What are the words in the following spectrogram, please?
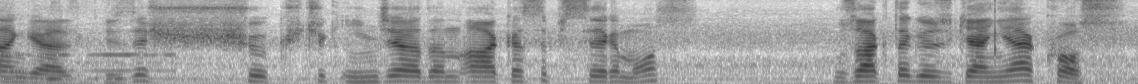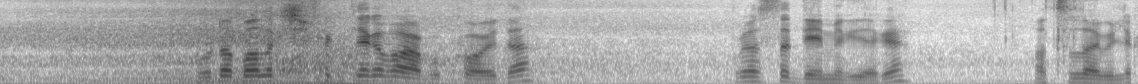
Şuradan geldik biz de. Şu küçük ince adanın arkası Pseremos. Uzakta gözüken yer Kos. Burada balık çiftlikleri var bu koyda. Burası da demir yeri. Atılabilir.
